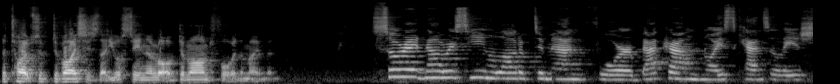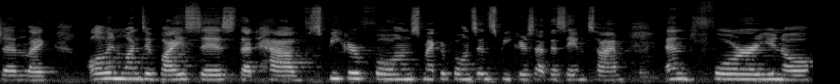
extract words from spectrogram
the types of devices that you're seeing a lot of demand for at the moment? So, right now we're seeing a lot of demand for background noise cancellation, like all in one devices that have speaker phones, microphones, and speakers at the same time. And for, you know,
